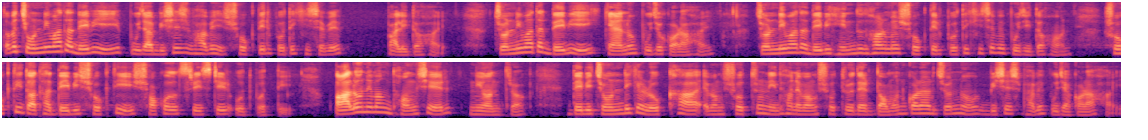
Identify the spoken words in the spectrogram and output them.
তবে চণ্ডীমাতা দেবী পূজা বিশেষভাবে শক্তির প্রতীক হিসেবে পালিত হয়। চণ্ডীমাতার দেবী কেন পুজো করা হয়? চণ্ডীমাতা দেবী হিন্দু ধর্মের শক্তির প্রতীক হিসেবে পূজিত হন। শক্তি তথা দেবী শক্তি সকল সৃষ্টির উৎপত্তি, পালন এবং ধ্বংসের নিয়ন্ত্রক। দেবী চণ্ডীকে রক্ষা এবং শত্রু নিধন এবং শত্রুদের দমন করার জন্য বিশেষভাবে পূজা করা হয়।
